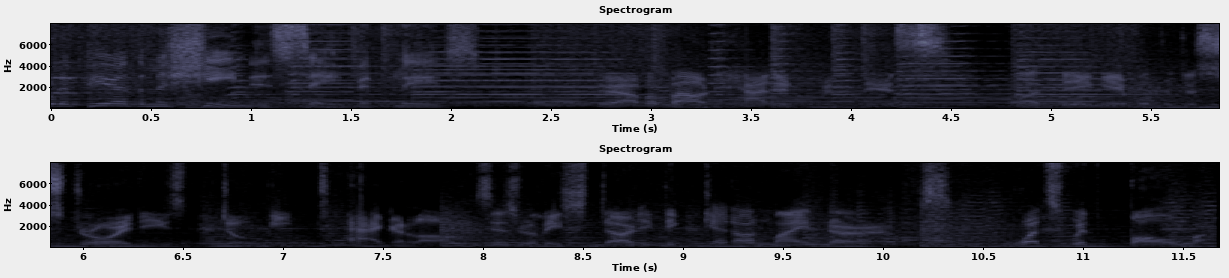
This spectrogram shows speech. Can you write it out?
would appear the machine is safe at least. Yeah, I've about had it with this. Not being able to destroy these dopey tagalongs is really starting to get on my nerves. What's with Bulma?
